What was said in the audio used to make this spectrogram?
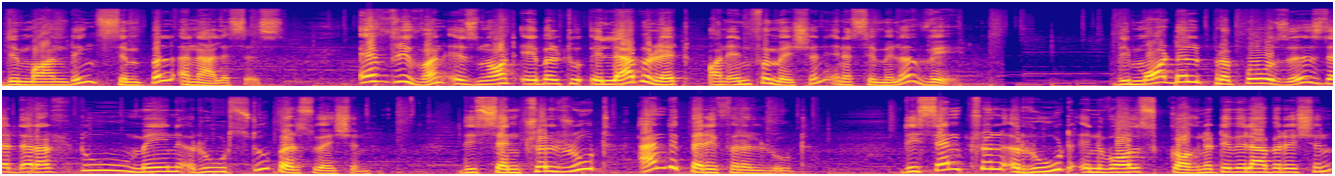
demanding simple analysis everyone is not able to elaborate on information in a similar way. The model proposes that there are two main routes to persuasion the central route and the peripheral route. The central route involves cognitive elaboration,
